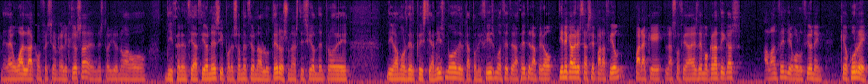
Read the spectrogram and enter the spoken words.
Me da igual la confesión religiosa, en esto yo no hago diferenciaciones y por eso he mencionado Lutero, es una escisión dentro de digamos del cristianismo, del catolicismo, etcétera, etcétera, pero tiene que haber esa separación para que las sociedades democráticas avancen y evolucionen. ¿Qué ocurre?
